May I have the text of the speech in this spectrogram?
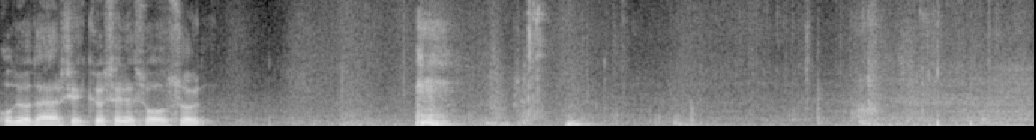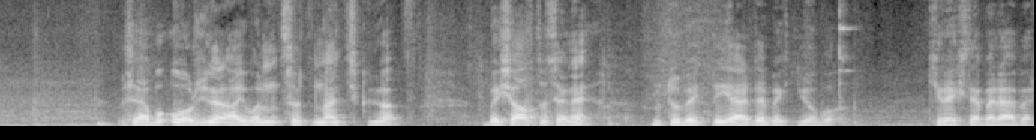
oluyordu her şey. Köselesi olsun. Mesela bu orijinal hayvanın sırtından çıkıyor. 5-6 sene rutubetli yerde bekliyor bu. Kireçle beraber.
